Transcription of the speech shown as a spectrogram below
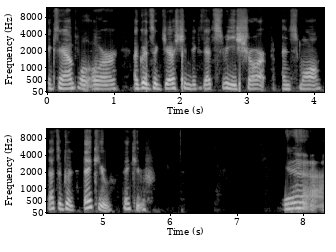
example or a good suggestion because that's really sharp and small. That's a good, thank you, thank you. Yeah.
